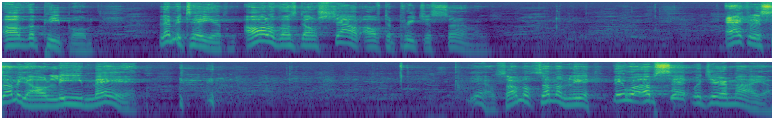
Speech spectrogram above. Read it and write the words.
of the people. Let me tell you, all of us don't shout off the preacher's sermon. Actually, some of y'all leave mad. Yeah, some of, some of them. They were upset with Jeremiah.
